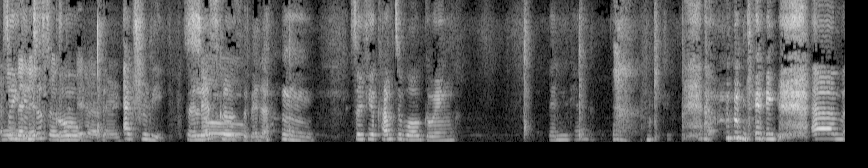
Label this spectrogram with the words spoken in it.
I mean, so you can just go the better, actually the less clothes the better. So if you're comfortable going then you can. I'm kidding. I'm kidding. Um,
